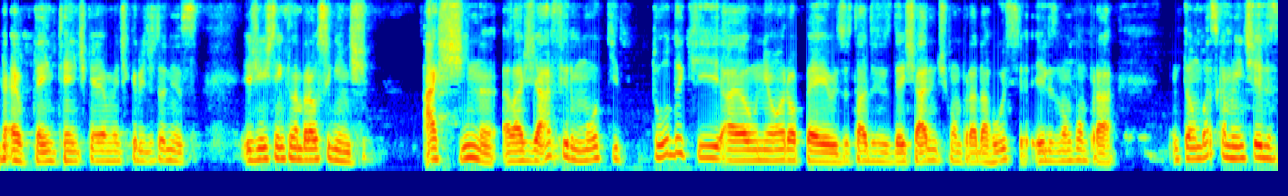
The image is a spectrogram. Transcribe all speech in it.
É, tem, tem gente que realmente acredita nisso. E a gente tem que lembrar o seguinte: a China, ela já afirmou que tudo que a União Europeia e os Estados Unidos deixarem de comprar da Rússia, eles vão comprar. Então, basicamente, eles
